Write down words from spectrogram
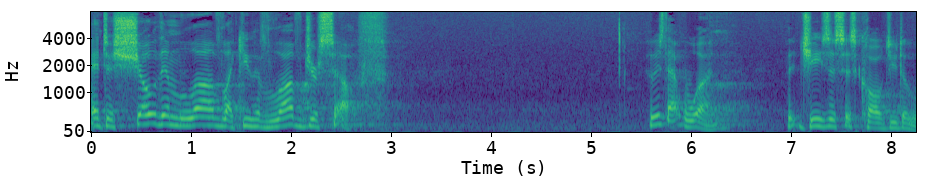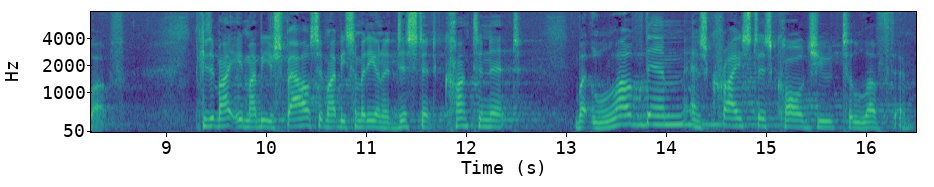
and to show them love like you have loved yourself? Who is that one that Jesus has called you to love? Because it might, it might be your spouse, it might be somebody on a distant continent, but love them as Christ has called you to love them.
